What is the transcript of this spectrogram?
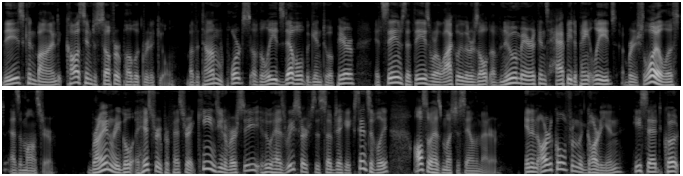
These combined caused him to suffer public ridicule. By the time reports of the Leeds Devil begin to appear, it seems that these were likely the result of new Americans happy to paint Leeds, a British loyalist, as a monster. Brian Regal, a history professor at Kean's University who has researched this subject extensively, also has much to say on the matter. In an article from The Guardian, he said, quote,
